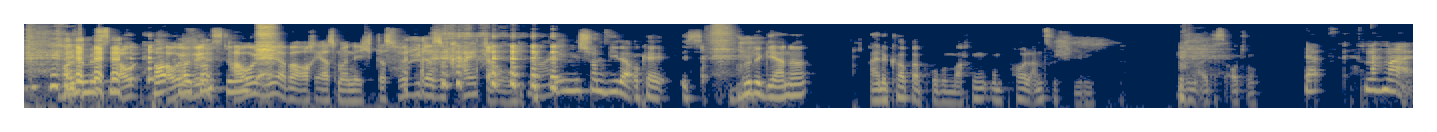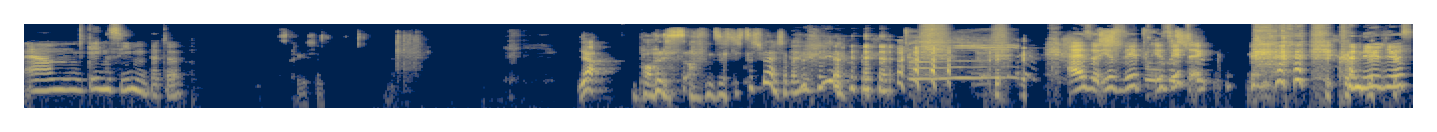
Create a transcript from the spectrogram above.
Paul, wir müssen. Paul, Paul, Paul, Paul, will, kommst du? Paul will aber auch erstmal nicht. Das wird wieder so kalt da oben. Nein, nicht schon wieder. Okay, ich würde gerne eine Körperprobe machen, um Paul anzuschieben. In ein altes Auto. Ja, mach mal ähm, gegen sieben bitte. Das kriege ich hin. Ja, Paul ist offensichtlich zu schwer. Ich habe eine 4. Also, ihr seht, ihr seht äh, Cornelius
